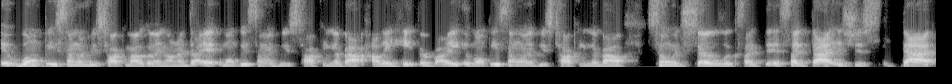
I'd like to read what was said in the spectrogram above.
it won't be someone who's talking about going on a diet. It won't be someone who's talking about how they hate their body. It won't be someone who's talking about so and so looks like this. Like that is just that.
